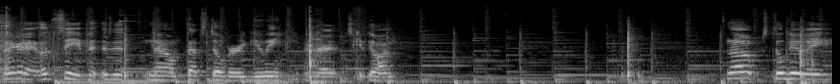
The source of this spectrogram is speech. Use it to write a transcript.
Okay, let's see if it, is it, no, that's still very gooey. Alright, let's keep going. Nope, still gooey.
